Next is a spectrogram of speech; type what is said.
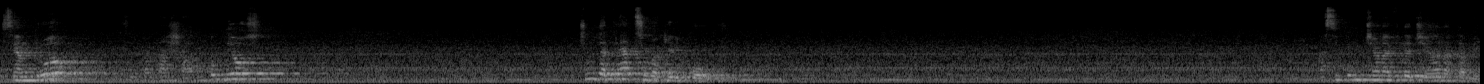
Você entrou, você está taxado. Então Deus tinha um decreto sobre aquele povo. Assim como tinha na vida de Ana também.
